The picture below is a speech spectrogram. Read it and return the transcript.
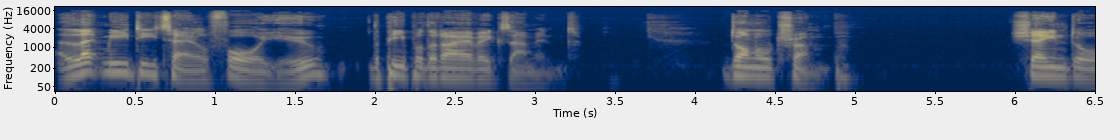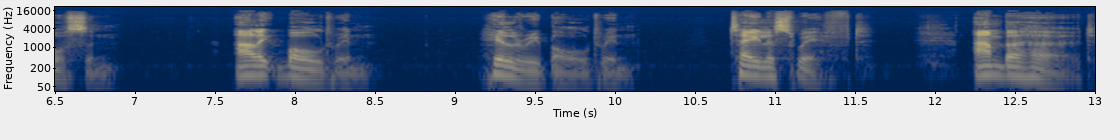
Let me detail for you the people that I have examined. Donald Trump, Shane Dawson, Alec Baldwin, Hilaria Baldwin, Taylor Swift, Amber Heard,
